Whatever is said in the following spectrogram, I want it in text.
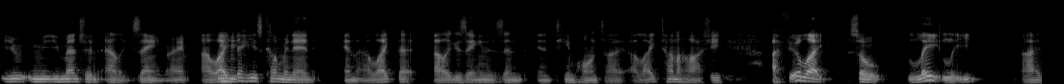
You you mentioned Alex Zayne, right? I like Mhm. that he's coming in, and I like that Alex Zayne is in in Team Hontai. I like Tanahashi. I feel like so lately. I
